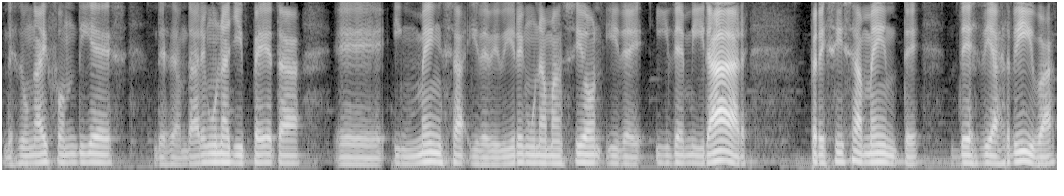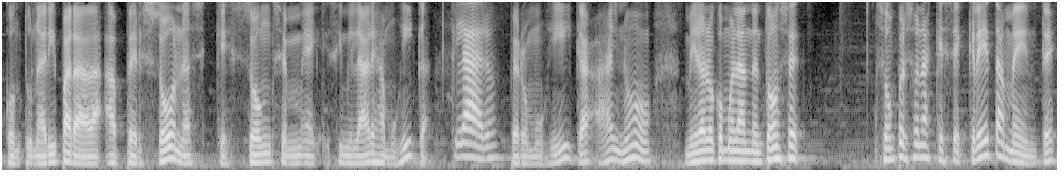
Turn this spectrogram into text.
desde un iPhone 10, desde andar en una jipeta eh, inmensa y de vivir en una mansión y de, y de mirar precisamente desde arriba con tu nariz parada a personas que son sem- similares a Mujica. Claro. Pero Mujica, ay no, míralo cómo él anda. Entonces, son personas que secretamente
